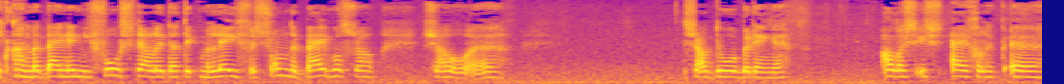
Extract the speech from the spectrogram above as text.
ik kan me bijna niet voorstellen dat ik mijn leven zonder Bijbel zou, zou, uh, zou doorbrengen. Alles is eigenlijk... Uh,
